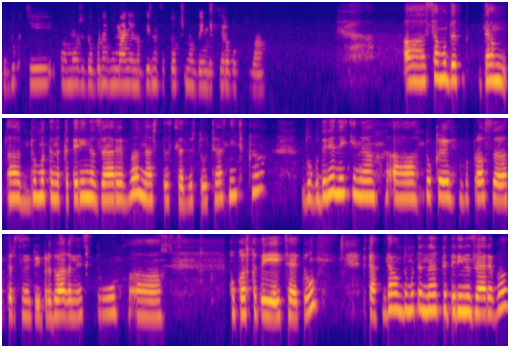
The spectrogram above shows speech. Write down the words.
продукти, може да обърне внимание на бизнеса точно да инвестира в това. А, само да дам а, думата на Катерина Зарева, нашата следваща участничка. Благодаря наистина. А, тук е въпроса търсенето и предлагането, а, кокошката и яйцето. Така, давам думата на Катерина Зарева.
